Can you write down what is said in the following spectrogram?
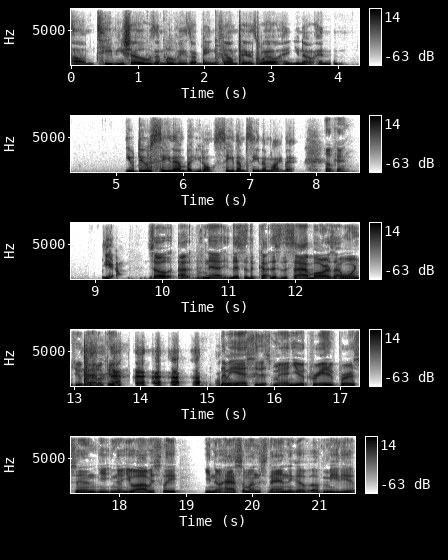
um, TV shows and movies are being filmed here as well, and you know, and you do see them, but you don't see them see them like that. Okay. Yeah. So uh, now this is the this is the sidebars I warned you about. Okay. Let me ask you this, man. You're a creative person. You, you know, you obviously, you know, have some understanding of, of media.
